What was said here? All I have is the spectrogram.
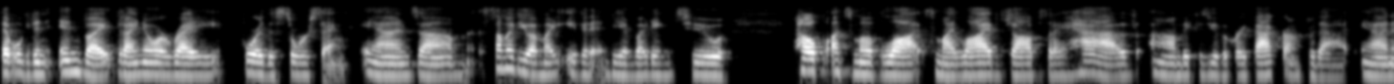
that will get an invite that I know are ready for the sourcing. And um, some of you I might even be inviting to help on some of, of my live jobs that I have um, because you have a great background for that. And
